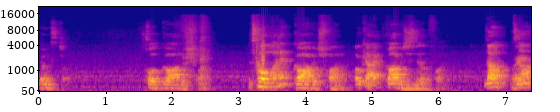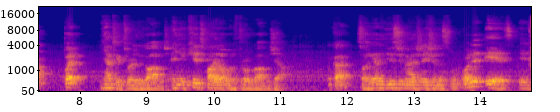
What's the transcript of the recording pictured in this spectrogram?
youngster. It's called garbage fun. It's called what? Garbage fun. Okay. Garbage is never fun. No, it's Right? not. But you have to get rid of the garbage, and your kids probably don't want to throw garbage out. Okay. So you gotta use your imagination on this one. What it is is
